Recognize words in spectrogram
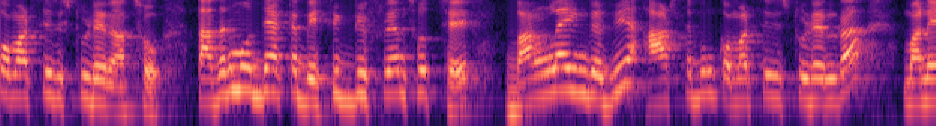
কমার্সের স্টুডেন্ট আছো, তাদের মধ্যে একটা বেসিক ডিফারেন্স হচ্ছে বাংলা, ইংরেজি আর্টস এবং কমার্সের স্টুডেন্টরা মানে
